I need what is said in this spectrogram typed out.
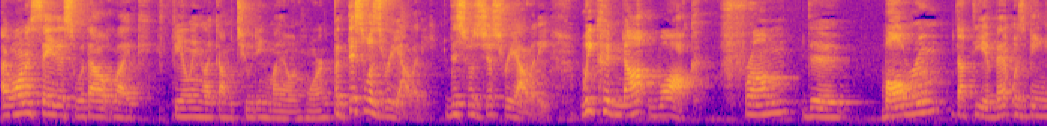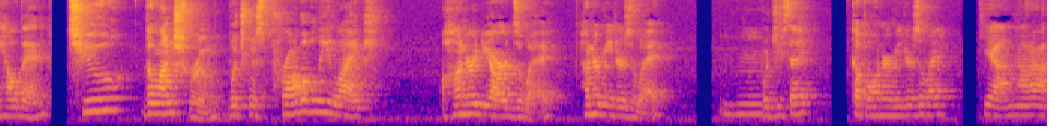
I want to say this without like feeling like i'm tooting my own horn but this was reality. This was just reality. We could not walk from the ballroom that the event was being held in to the lunchroom which was probably like 100 yards away 100 meters away would you say a couple hundred meters away Yeah, not a.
